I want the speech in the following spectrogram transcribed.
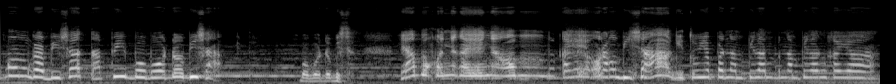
Om nggak bisa tapi bobodo bisa gitu. bobodo bisa. Ya pokoknya kayaknya om kayak orang bisa gitu ya penampilan penampilan kayak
